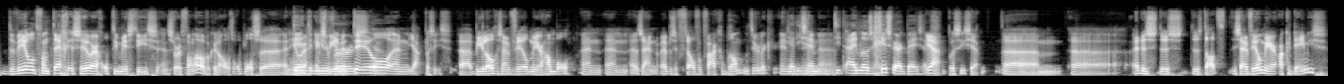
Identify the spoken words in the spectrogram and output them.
de wereld van tech is heel erg optimistisch. En een soort van, oh, we kunnen alles oplossen. En heel Dent erg universe, experimenteel. En ja, precies. Eh, biologen zijn veel meer humble. En, en eh, zijn, hebben zichzelf ook vaak gebrand natuurlijk. In, Ja, die zijn in, eh, met dit eindeloze giswerk bezig. ja, precies, ja. Ehm, eh, eh, dus, dus, dus dat. Ze zijn veel meer academisch.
